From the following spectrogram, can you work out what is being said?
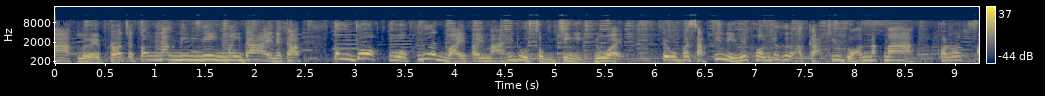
มาก ๆ เลย เพราะจะต้องนั่งนิ่งๆ ไม่ได้นะครับต้องโยกตัวเคลื่อนไหวไปมาให้ดูสมจริงอีกด้วย แต่อุปสรรคที่หนีไม่พ้นก็คืออากาศที่ร้อนมากๆ เพราะรถไฟ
